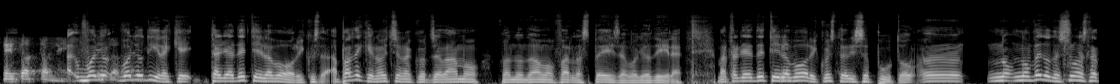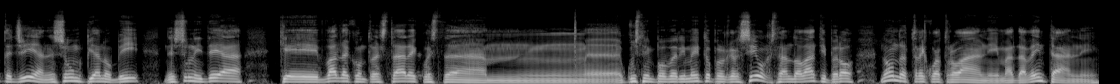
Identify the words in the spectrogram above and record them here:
Esattamente. Eh, Voglio, esattamente. voglio dire che tra gli addetti ai lavori, questa- a parte che noi ce ne accorgevamo quando andavamo a fare la spesa, voglio dire, ma tra gli addetti ai lavori, questo è risaputo, eh, no- non vedo nessuna strategia, nessun piano B, nessuna idea che vada a contrastare questa, mm, eh, questo impoverimento progressivo che sta andando avanti però non da 3-4 anni, ma da 20 anni.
